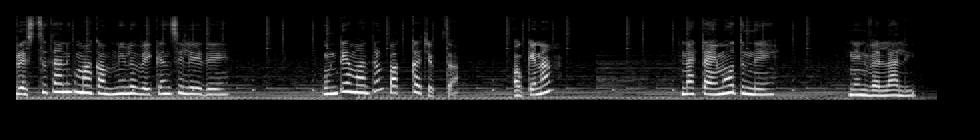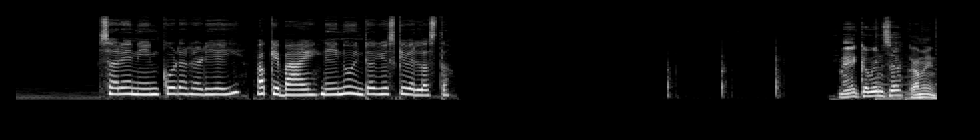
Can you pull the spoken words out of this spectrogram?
ప్రస్తుతానికి మా కంపెనీలో వేకెన్సీ లేదే. ఉంటే మాత్రం పక్కా చెప్తా. ఓకేనా? నాకు టైం అవుతుంది. నేను వెళ్ళాలి. సరే నేను కూడా రెడీ అయ్యి ఓకే బాయ్. నేను ఇంటర్వ్యూస్కి వెళ్ళొస్తా. May come in sir come in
